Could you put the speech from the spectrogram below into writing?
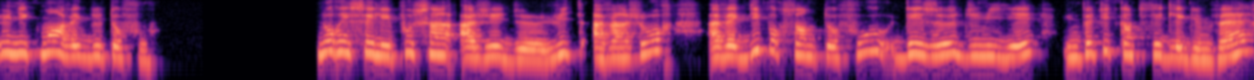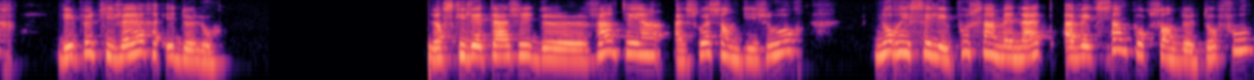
uniquement avec du tofu. Nourrissez les poussins âgés de 8 à 20 jours avec 10% de tofu, des œufs, du millet, une petite quantité de légumes verts, des petits verres et de l'eau. Lorsqu'il est âgé de 21 à 70 jours, Nourrissez les poussins ménates avec 5% de tofu,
